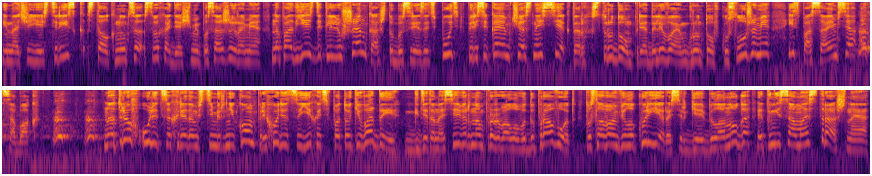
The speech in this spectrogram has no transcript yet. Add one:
иначе есть риск столкнуться с выходящими пассажирами. На подъезде к Лилюшенко, чтобы срезать путь, пересекаем частный сектор, с трудом преодолеваем грунтовку с лужами и спасаемся от собак. На трех улицах рядом с Темирником приходится ехать в потоке воды. Где-то на северном прорвало водопровод. По словам велокурьера Сергея Белонога, это не самое страшное.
